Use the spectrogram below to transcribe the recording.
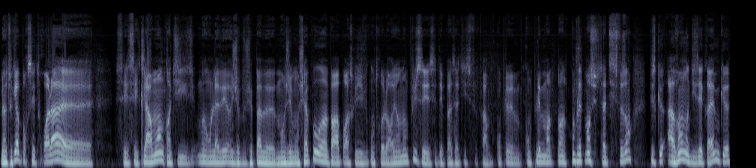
mais en tout cas, pour ces trois-là, c'est clairement quand ils. moi, on l'avait. Je ne vais pas manger mon chapeau hein, par rapport à ce que j'ai vu contre Lorient non plus. C'était pas satisfaisant. Enfin, complé- complément- complètement satisfaisant. Puisque avant, on disait quand même que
